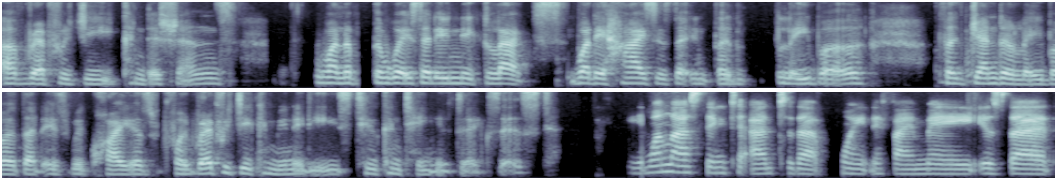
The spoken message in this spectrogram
of refugee conditions one of the ways that it neglects what it hides is the, the labor the gender labor that is required for refugee communities to continue to exist one last thing to add to that point, if I may, is that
